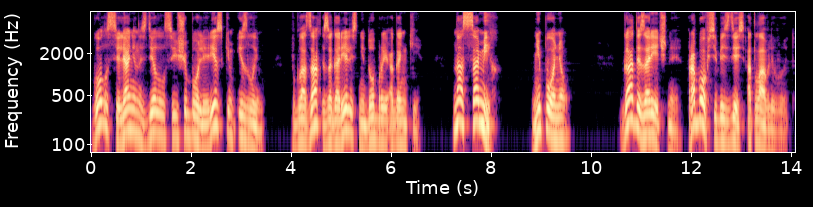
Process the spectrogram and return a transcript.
Голос селянина сделался еще более резким и злым. В глазах загорелись недобрые огоньки. Нас самих. Не понял. Гады заречные рабов себе здесь отлавливают.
